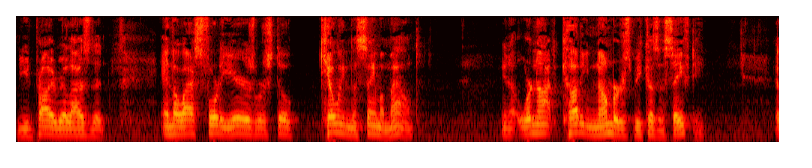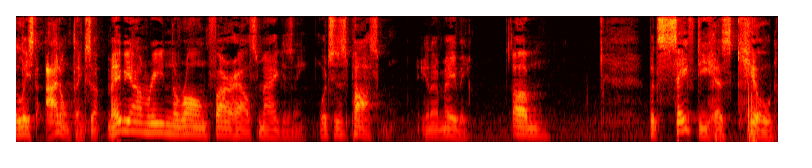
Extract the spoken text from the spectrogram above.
you'd probably realize that in the last 40 years, we're still killing the same amount. You know, we're not cutting numbers because of safety. At least I don't think so. Maybe I'm reading the wrong Firehouse magazine, which is possible. You know, maybe. Um, but safety has killed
